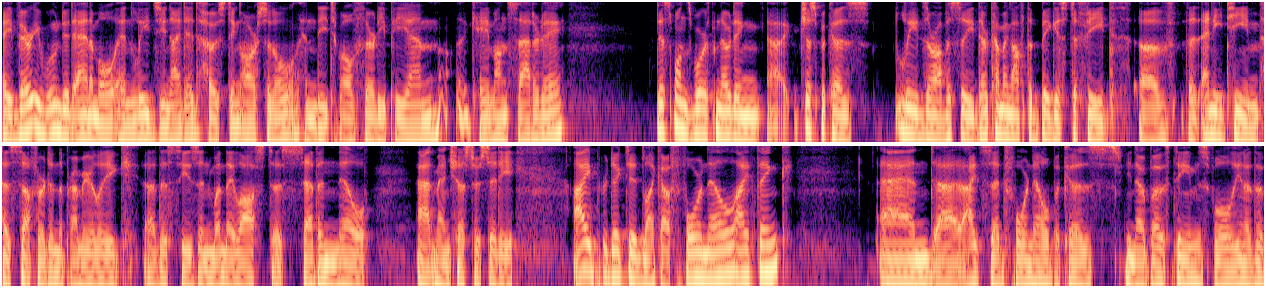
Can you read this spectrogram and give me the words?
a very wounded animal in Leeds United hosting Arsenal in the 12:30 p.m. game on Saturday. This one's worth noting uh, just because Leeds are obviously they're coming off the biggest defeat of that any team has suffered in the Premier League uh, this season when they lost to seven 0 at Manchester City. I predicted like a four 0 I think, and uh, I said four 0 because you know both teams will you know the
